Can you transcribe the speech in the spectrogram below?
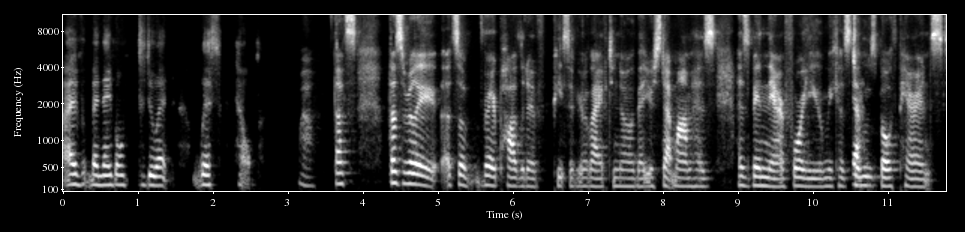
I've been able to do it with help. Wow. That's that's really that's a very positive piece of your life to know that your stepmom has has been there for you because to yeah. lose both parents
